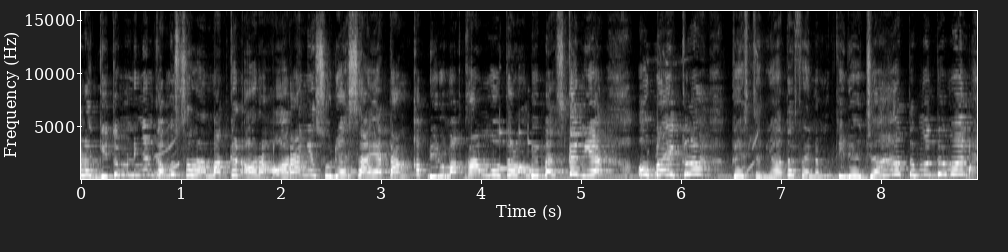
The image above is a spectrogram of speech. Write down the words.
kalau gitu mendingan kamu selamatkan orang-orang yang sudah saya tangkap di rumah kamu. Tolong bebaskan ya. Oh baiklah guys ternyata Venom tidak jahat teman-teman.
